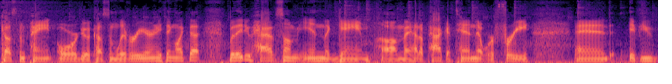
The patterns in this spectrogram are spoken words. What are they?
custom paint or do a custom livery or anything like that. But they do have some in the game. Um, they had a pack of 10 that were free. And if you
